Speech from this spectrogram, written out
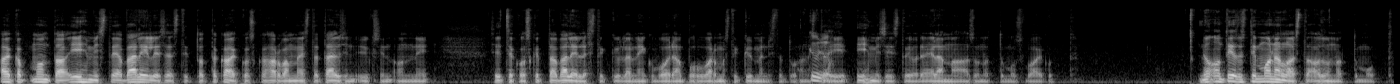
aika montaa ihmistä ja välillisesti totta kai, koska harva meistä täysin yksin on, niin sitten se koskettaa välillisesti kyllä, niin kuin voidaan puhua varmasti kymmenistä tuhansista kyllä. ihmisistä, joiden elämään asunnottomuus vaikuttaa. No on tietysti monenlaista asunnottomuutta.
